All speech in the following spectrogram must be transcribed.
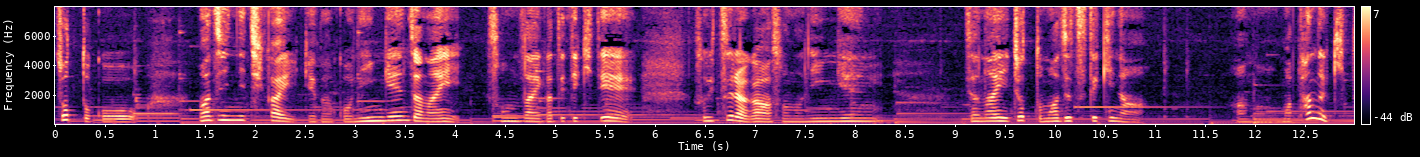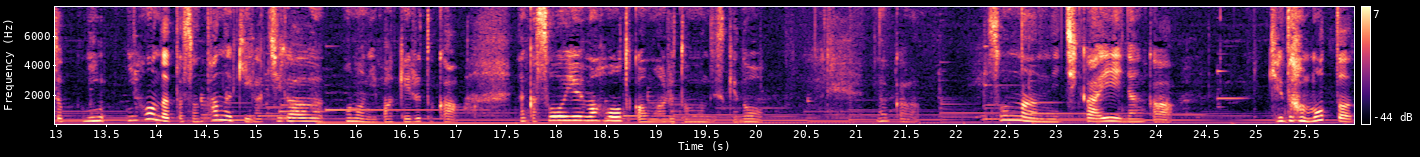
ちょっとこう魔人に近いけどこう人間じゃない存在が出てきてそいつらがその人間じゃないちょっと魔術的なあの、まあ、タヌキと日本だったらそのタヌキが違うものに化けるとかなんかそういう魔法とかもあると思うんですけどなんかそんなんに近いなんかけどもっと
